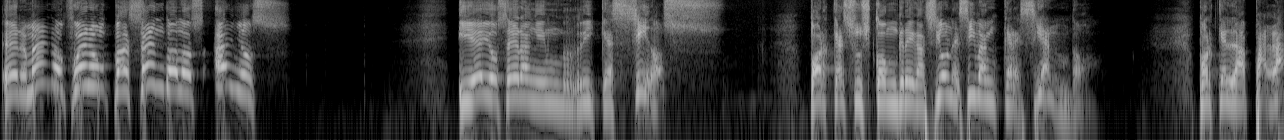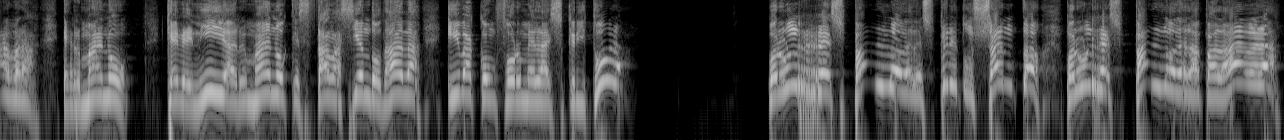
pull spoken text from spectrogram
hermano, fueron pasando los años. Y ellos eran enriquecidos porque sus congregaciones iban creciendo. Porque la palabra, hermano, que venía, hermano, que estaba siendo dada, iba conforme la escritura por un respaldo del Espíritu Santo, por un respaldo de la palabra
